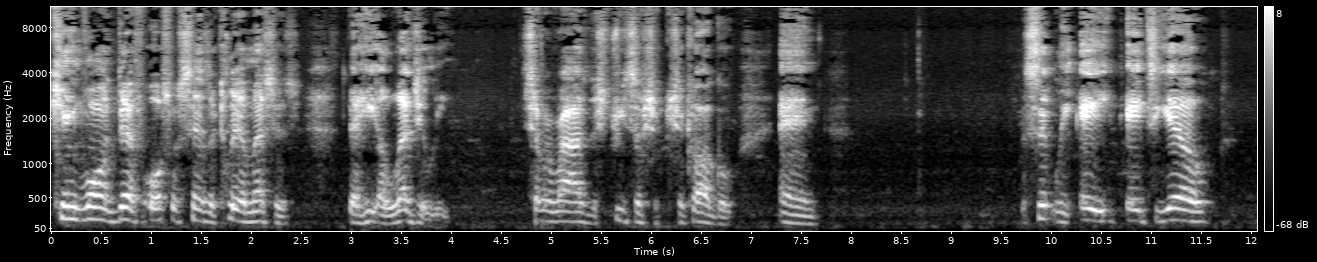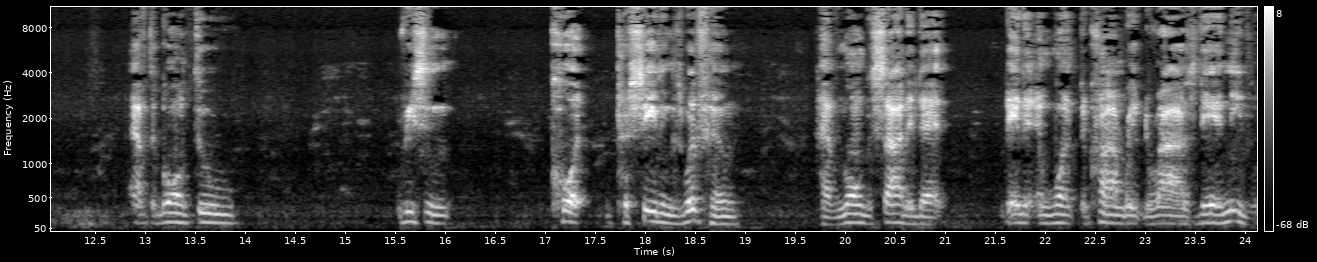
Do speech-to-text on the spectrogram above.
King Von's death also sends a clear message that he allegedly terrorized the streets of Chicago and simply A- ATL, after going through recent court proceedings with him, have long decided that they didn't want the crime rate to rise there neither.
